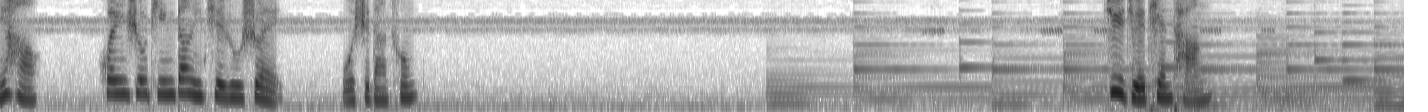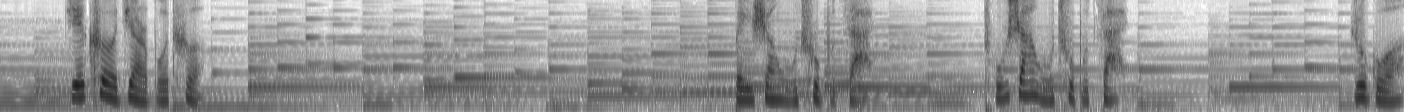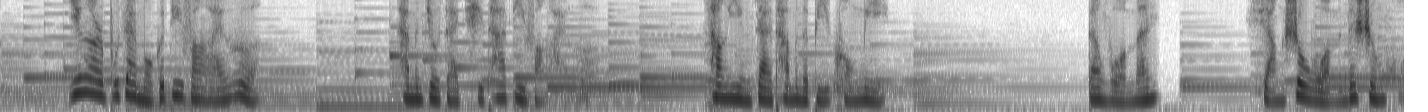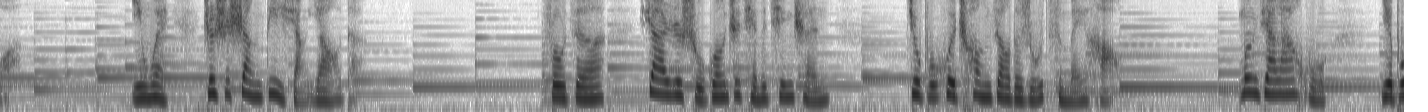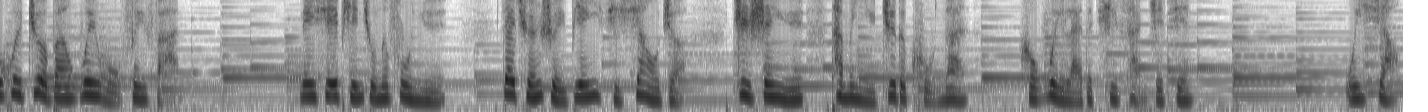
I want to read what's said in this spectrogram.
你好，欢迎收听《当一切入睡》，我是大葱。拒绝天堂，杰克·基尔伯特。悲伤无处不在，屠杀无处不在。如果婴儿不在某个地方挨饿，他们就在其他地方挨饿。苍蝇在他们的鼻孔里，但我们享受我们的生活，因为这是上帝想要的。否则，夏日曙光之前的清晨。就不会创造的如此美好。孟加拉虎也不会这般威武非凡。那些贫穷的妇女，在泉水边一起笑着，置身于他们已知的苦难和未来的凄惨之间，微笑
